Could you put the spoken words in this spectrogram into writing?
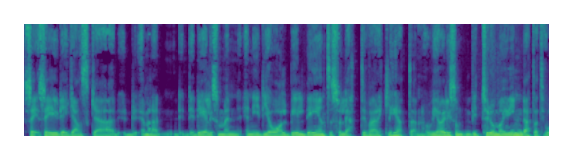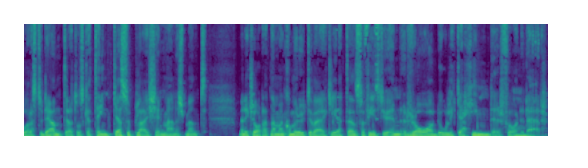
så, så är ju det ganska, jag menar, det, det är liksom en, en, idealbild, det är inte så lätt i verkligheten. Och vi, har liksom, vi trummar ju in detta till våra studenter, att de ska tänka supply chain management. Men det är klart att när man kommer ut i verkligheten så finns det ju en rad olika hinder för det där.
